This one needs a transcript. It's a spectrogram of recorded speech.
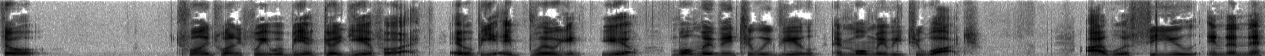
So 2023 will be a good year for us. It will be a brilliant year more movie to review and more movie to watch. I will see you in the next.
